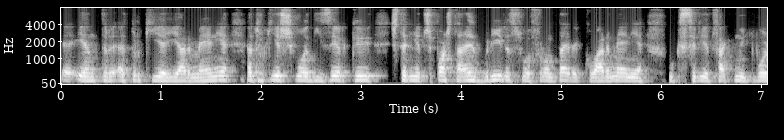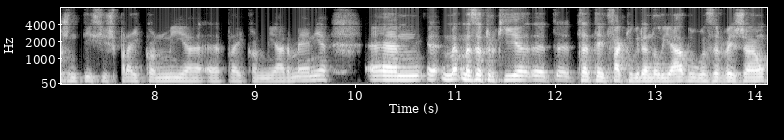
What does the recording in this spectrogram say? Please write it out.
eh, entre a Turquia e a Arménia. A Turquia chegou a dizer que estaria disposta a abrir a sua fronteira com a Arménia, o que seria de facto muito boas notícias para a economia, eh, para a economia arménia. Eh, mas a Turquia tem de facto um grande aliado, o Azerbaijão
